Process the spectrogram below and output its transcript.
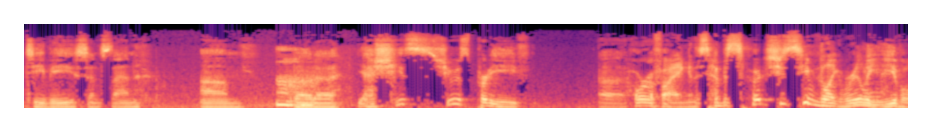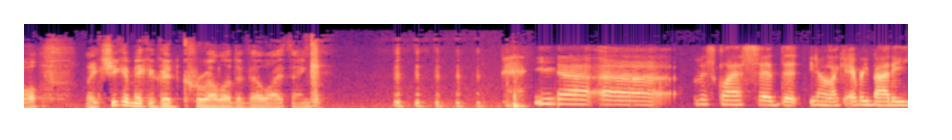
TV since then. Um, Uh-huh. But uh, yeah, she's she was pretty uh, horrifying in this episode. She seemed like really Yeah. evil. Like she could make a good Cruella De Deville, I think. Yeah, uh, Miss Glass said that you know, like everybody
